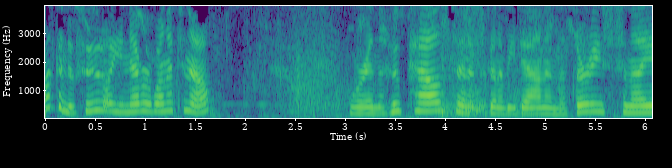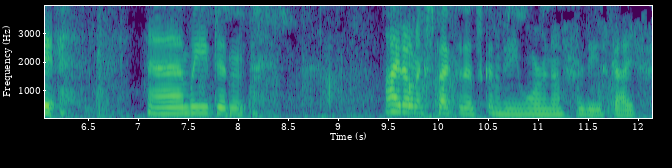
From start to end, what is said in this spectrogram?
Welcome to Food All You Never Wanted to Know. We're in the hoop house and it's going to be down in the 30s tonight. And we didn't, I don't expect that it's going to be warm enough for these guys.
